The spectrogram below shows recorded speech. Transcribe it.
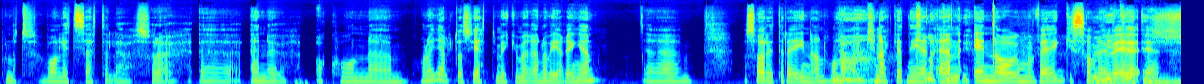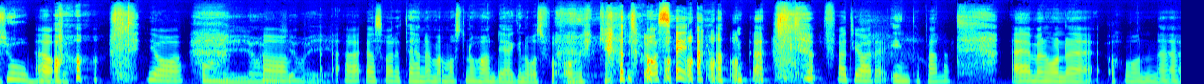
på något vanligt sätt eller sådär eh, ännu. Och hon, ehm, hon har hjälpt oss jättemycket med renoveringen. Ehm, jag sa det till dig innan. Hon Ja, har knackat ner knackat en ner. enorm vägg som nu är... Vilket är jobb! ja, ja, Oj, oj, oj. Ja, Jag sa det till henne, man måste nog ha en diagnos för att orka ta sig an det. För att jag hade inte pallat. Nej, men hon, eh, hon, eh,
